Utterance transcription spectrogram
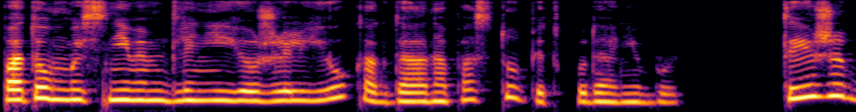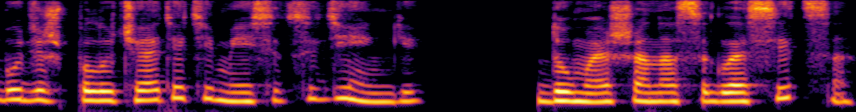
Потом мы снимем для нее жилье, когда она поступит куда-нибудь. Ты же будешь получать эти месяцы деньги. Думаешь, она согласится?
